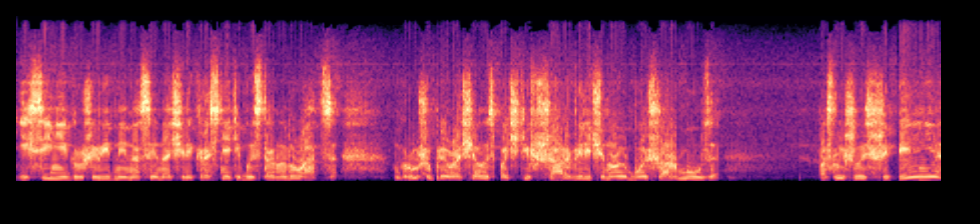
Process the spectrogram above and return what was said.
Их синие грушевидные носы начали краснеть и быстро надуваться. Груша превращалась почти в шар величиною больше арбуза. Послышалось шипение,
